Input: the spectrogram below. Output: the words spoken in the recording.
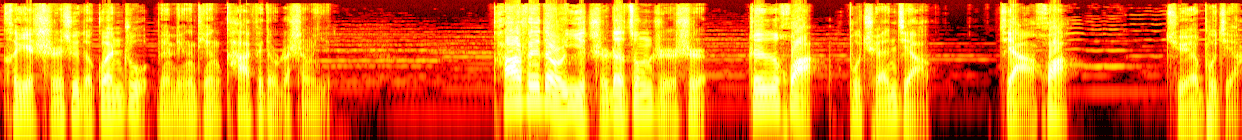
可以持续的关注并聆听咖啡豆的声音。咖啡豆一直的宗旨是真话不全讲，假话绝不讲。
